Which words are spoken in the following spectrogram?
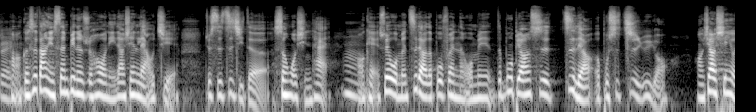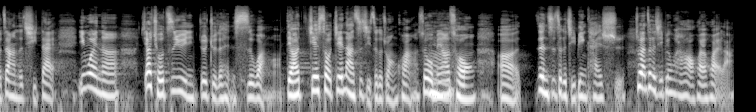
对，好。可是当你生病的时候，你一定要先了解，就是自己的生活形态。嗯，OK。所以我们治疗的部分呢，我们的目标是治疗，而不是治愈哦。好，要先有这样的期待，因为呢，要求治愈，你就觉得很失望哦。你要接受、接纳自己这个状况，所以我们要从、嗯、呃。认知这个疾病开始，虽然这个疾病会好好坏坏啦，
